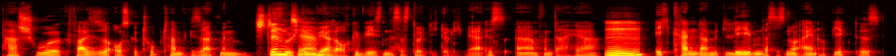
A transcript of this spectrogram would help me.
Paar Schuhe quasi so ausgetobt haben. Wie gesagt, mein Stimmt, ja. wäre auch gewesen, dass das deutlich, deutlich mehr ist. Ähm, von daher, mhm. ich kann damit leben, dass es nur ein Objekt ist.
